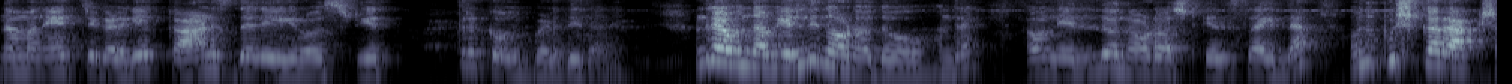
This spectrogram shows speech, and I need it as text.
ನಮ್ಮ ನೇತ್ರಗಳಿಗೆ ಕಾಣಿಸ್ದಲೇ ಇರೋಷ್ಟು ಎತ್ತರಕ್ಕೆ ಅವನು ಬೆಳೆದಿದ್ದಾನೆ. ಅಂದ್ರೆ ಅವನು ನಾವು ಎಲ್ಲಿ ನೋಡೋದು? ಅಂದ್ರೆ ಅವನ್ನೆಲ್ಲೂ ನೋಡೋ ಅಷ್ಟು ಕೆಲಸ ಇಲ್ಲ. ಅವನು ಪುಷ್ಕರಾಕ್ಷ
